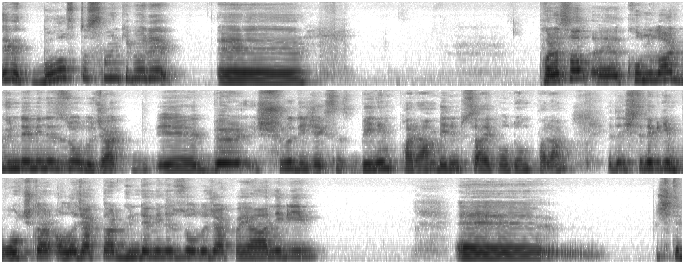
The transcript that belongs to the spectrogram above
Evet, bu hafta sanki böyle eee, parasal eee, konular gündeminizde olacak. Eee, böyle şunu diyeceksiniz. Benim param, benim sahip olduğum param ya da işte ne bileyim borçlar, alacaklar gündeminizde olacak veya ne bileyim eee, işte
